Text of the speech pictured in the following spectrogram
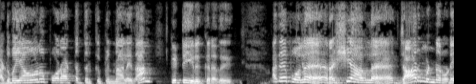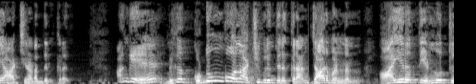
கடுமையான போராட்டத்திற்கு பின்னாலே தான் கிட்டியிருக்கிறது. அதே போல ரஷ்யாவில் ஜார் மன்னருடைய ஆட்சி நடந்திருக்கிறது. அங்கே மிக கொடுங்கோல ஆட்சி புரிந்திருக்கிறான் ஜார் மன்னன். ஆயிரத்தி எண்ணூற்று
